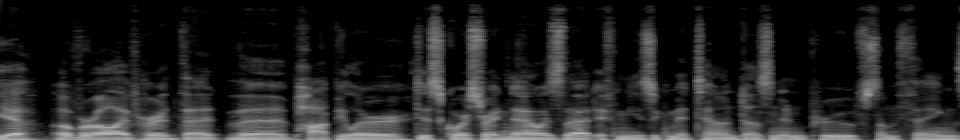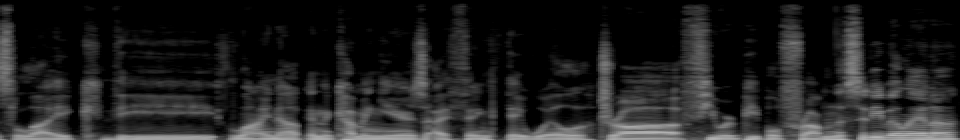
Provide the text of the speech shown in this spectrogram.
Yeah, overall, I've heard that the popular discourse right now is that if Music Midtown doesn't improve some things like the lineup in the coming years, I think they will draw fewer people from the city of Atlanta.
